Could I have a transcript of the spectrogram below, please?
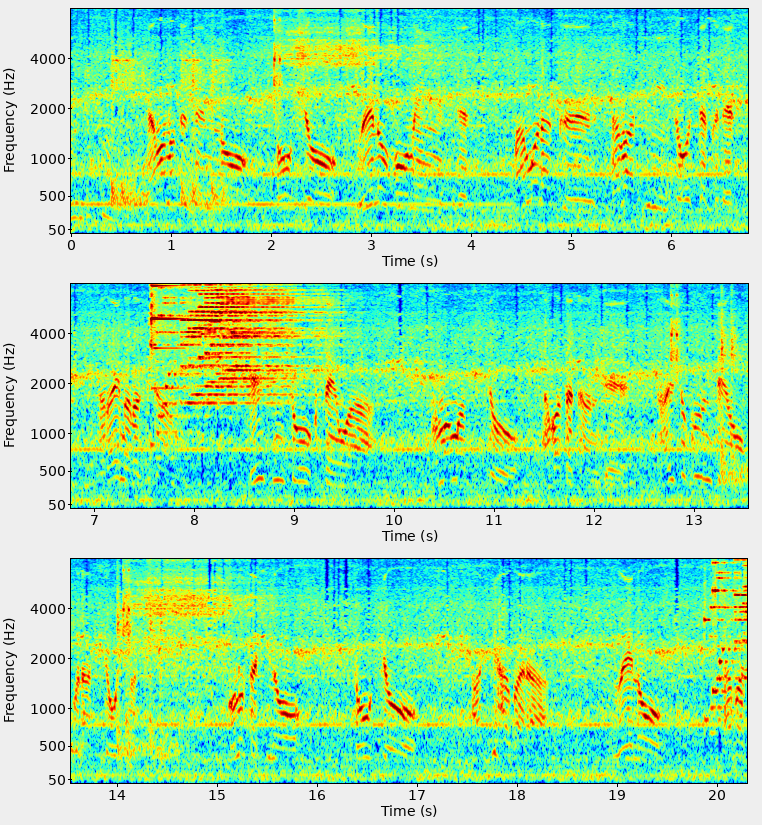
on the phone. 山手線の東京上野方面行きですまもなく田町に到着ですただいまの時間京浜東北線は浜松町田端間で快速運転を行っておりますこの先の東京秋葉原上野田端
